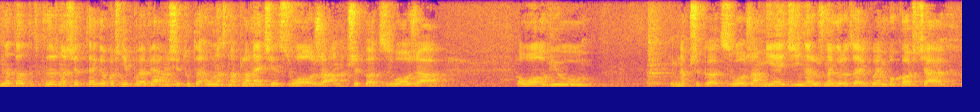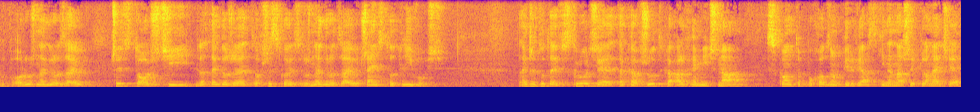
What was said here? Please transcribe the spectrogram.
No to w zależności od tego właśnie pojawiają się tutaj u nas na planecie złoża, na przykład złoża ołowiu, na przykład złoża miedzi na różnego rodzaju głębokościach, o różnego rodzaju czystości, dlatego że to wszystko jest różnego rodzaju częstotliwość. Także tutaj w skrócie taka wrzutka alchemiczna, skąd to pochodzą pierwiastki na naszej planecie.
